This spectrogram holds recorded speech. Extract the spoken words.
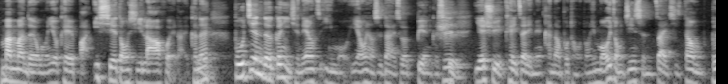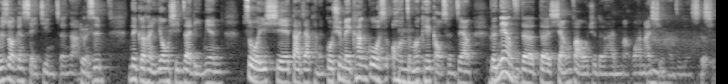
慢慢的，我们又可以把一些东西拉回来，可能不见得跟以前的样子一模一样。我想时代还是会变，可是也许可以在里面看到不同的东西，某一种精神在一起，但不是说跟谁竞争啊，可是那个很用心在里面做一些大家可能过去没看过是哦，怎么可以搞成这样的那样子的的想法，我觉得还蛮我还蛮喜欢这件事情。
